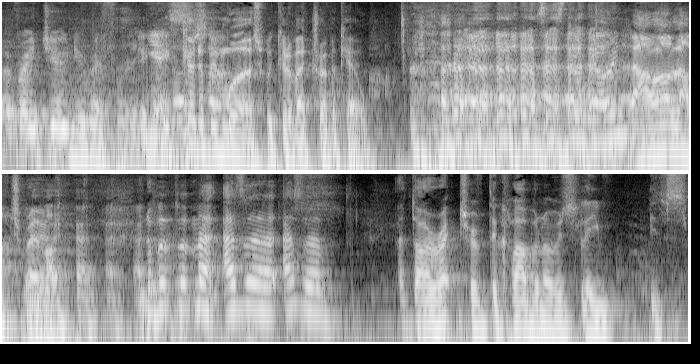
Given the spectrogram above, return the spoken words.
a, a very junior referee. Yes. you It know, could have so- been worse. We could have had Trevor Kettle. Is he still going? No, I love Trevor. No, but, but Matt, as a as a, a director of the club, and obviously it's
